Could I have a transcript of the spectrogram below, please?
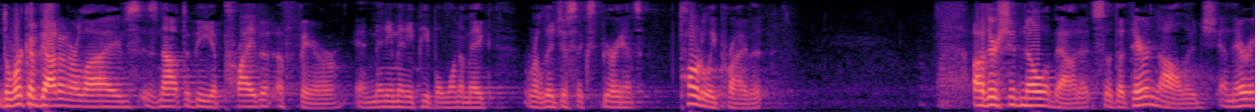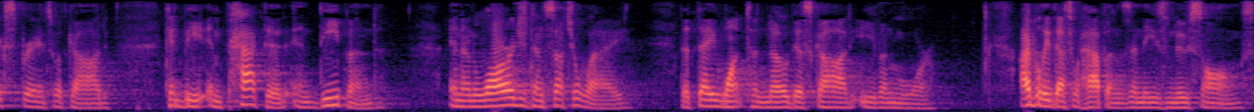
The work of God in our lives is not to be a private affair, and many, many people want to make religious experience totally private. Others should know about it so that their knowledge and their experience with God can be impacted and deepened and enlarged in such a way that they want to know this God even more. I believe that's what happens in these new songs.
